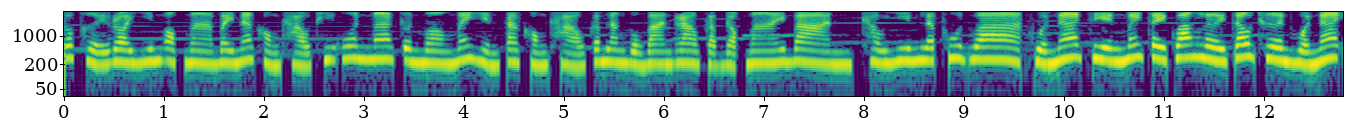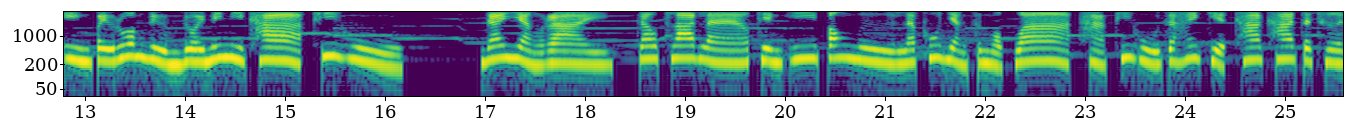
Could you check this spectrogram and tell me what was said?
ก็เผยรอยยิ้มออกมาใบหน้าของเขาที่อ้วนมากจนมองไม่เห็นตาของเขากำลังบ่งบานราวกับดอกไม้บาน เขายิ้มและพูดว่า หัวหน้าเจียงไม่ใจกว้างเลยเจ้าเชิญหัวหน้าอิงไปร่วมดื่มโดยไม่มีค่า พี่หู ได้อย่างไร เจ้าพลาดแล้ว เจียงอี้ป้องมือและพูดอย่างสงบว่า หากพี่หูจะให้เกียรติข้าข้าจะเชิญ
